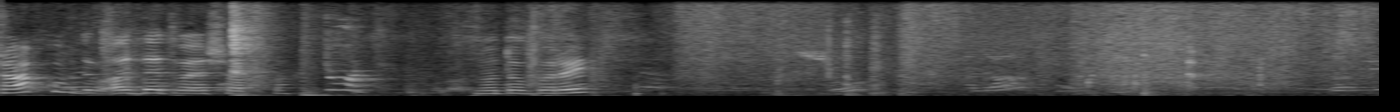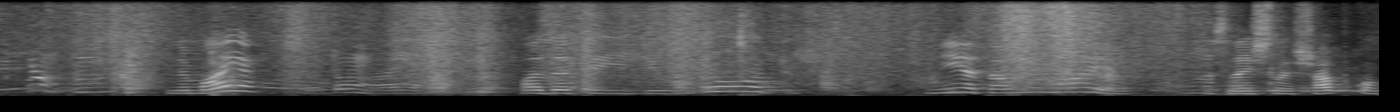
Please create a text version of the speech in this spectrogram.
Шапку вдив... А де твоя шапка? Тут. Ну то бери. Немає? А де ти її діла? Тут. Ні, там немає. Знайшли шапку.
